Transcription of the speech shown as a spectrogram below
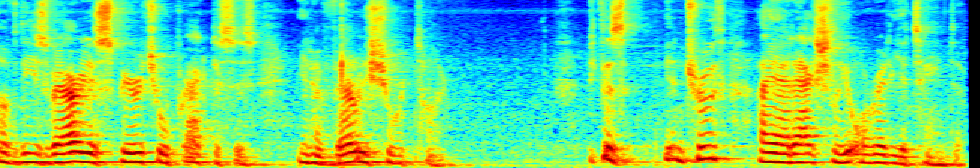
of these various spiritual practices in a very short time. Because in truth, I had actually already attained them.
